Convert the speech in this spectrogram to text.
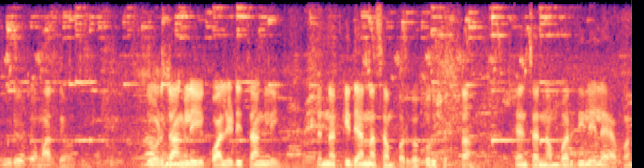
व्हिडिओच्या माध्यमातून. जोड चांगली क्वालिटी चांगली तर नक्की त्यांना संपर्क करू शकता. त्यांचा नंबर दिलेला आहे आपण.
